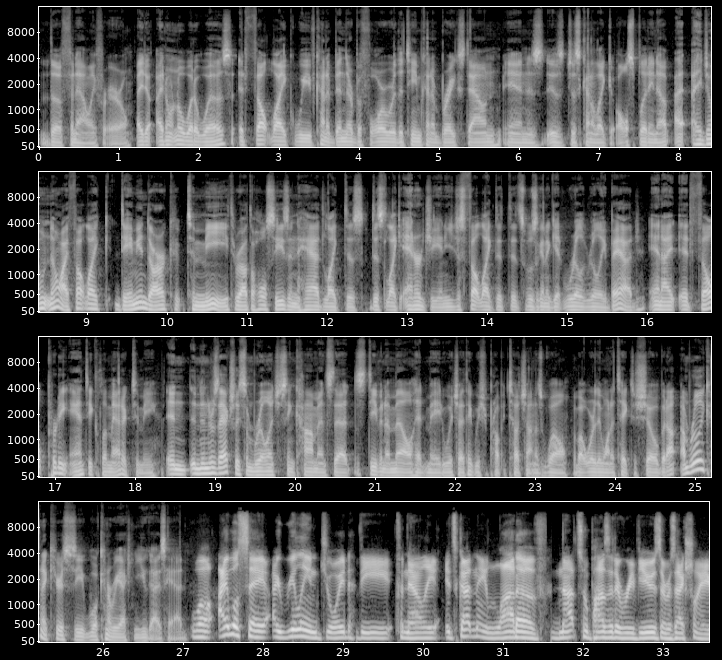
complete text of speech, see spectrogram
The finale for Arrow. I don't, I don't know what it was. It felt like we've kind of been there before, where the team kind of breaks down and is is just kind of like all splitting up. I, I don't know. I felt like Damien Darhk to me throughout the whole season had like this this like energy, and you just felt like that this was gonna get really really bad, and I it felt pretty anticlimactic to me. And and then there's actually some real interesting comments that Stephen Amell had made, which I think we should probably touch on as well about where they want to take the show. But I, I'm really kind of curious to see what kind of reaction you guys had. Well, I will say I really enjoyed the finale. It's gotten a lot of not so positive reviews. There was actually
